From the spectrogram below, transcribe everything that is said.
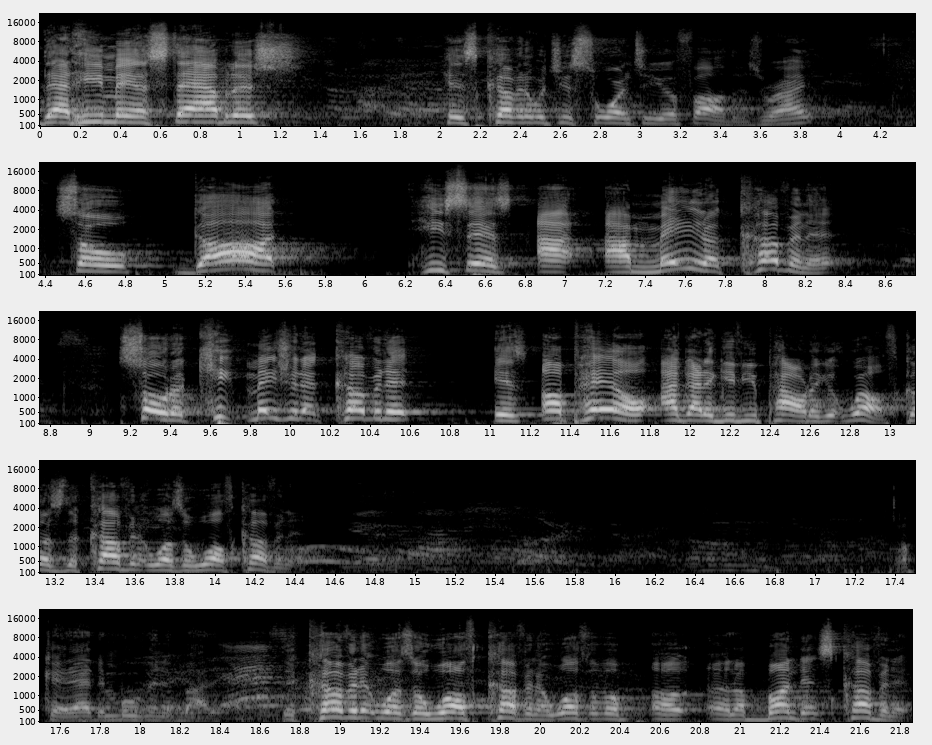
That he may establish his covenant which you swore unto your fathers, right? So God, he says, I, I made a covenant. So to keep make sure that covenant is upheld, I got to give you power to get wealth because the covenant was a wealth covenant. Okay, that didn't move anybody. The covenant was a wealth covenant, a wealth of a, a- an abundance covenant.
